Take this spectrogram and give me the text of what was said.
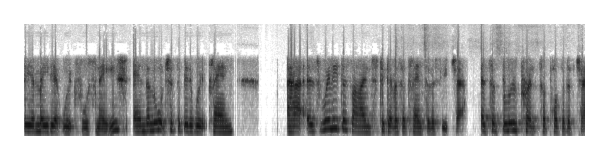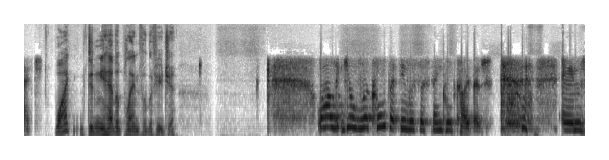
the immediate workforce need, and the launch of the Better Work Plan uh, is really designed to give us a plan for the future. It's a blueprint for positive change. Why didn't you have a plan for the future? Well, you'll recall that there was this thing called COVID, and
